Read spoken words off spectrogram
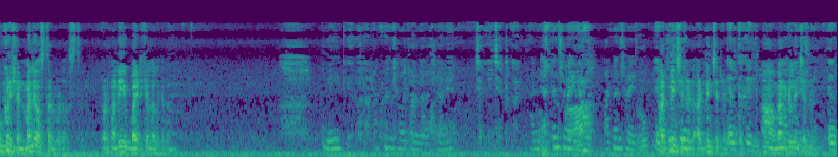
ఒక్క నిమిషం మళ్ళీ వస్తాడు వాడు వస్తాడు. వాడు మళ్ళీ బయటికి వెళ్ళాలి కదా. అట్నుంచి వెళ్ళాడు. అట్నుంచి వెళ్ళాడు. వెనకాల నుంచి వెళ్ళాడు.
